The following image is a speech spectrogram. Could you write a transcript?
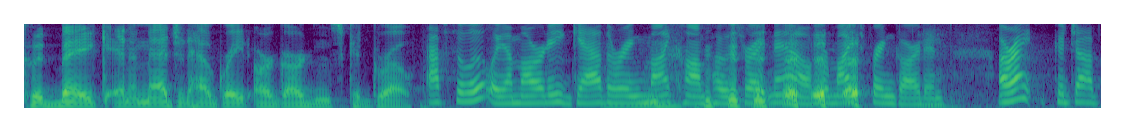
could make and imagine how great our gardens could grow. Absolutely. I'm already gathering my compost right now for my spring garden. All right, good job.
